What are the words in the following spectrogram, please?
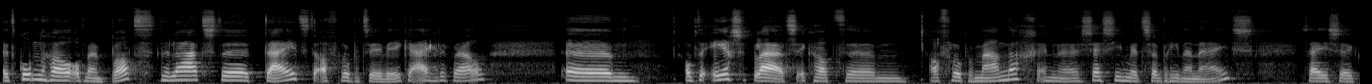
Het komt nogal op mijn pad de laatste tijd, de afgelopen twee weken eigenlijk wel. Um, op de eerste plaats, ik had um, afgelopen maandag een uh, sessie met Sabrina Nijs. Zij is uh,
